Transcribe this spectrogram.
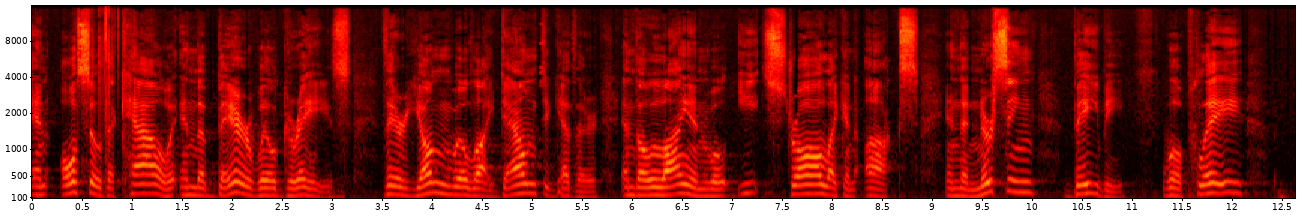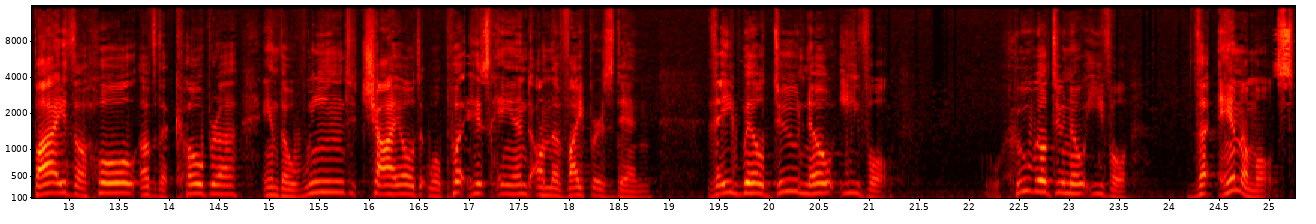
And also the cow and the bear will graze their young will lie down together, and the lion will eat straw like an ox, and the nursing baby will play by the hole of the cobra, and the weaned child will put his hand on the viper's den. They will do no evil. Who will do no evil? The animals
